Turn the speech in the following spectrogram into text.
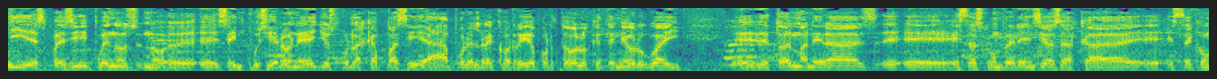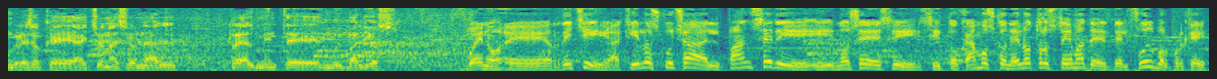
Y después sí, pues nos, no, eh, eh, se impusieron ellos por la capacidad, por el recorrido, por todo lo que tenía Uruguay. Eh, de todas maneras, estas conferencias acá, este congreso que ha hecho Nacional, realmente es muy valioso. Bueno, eh, Richie, aquí lo escucha el Panzer y, y no sé si, si tocamos con él otros temas de- del fútbol, porque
